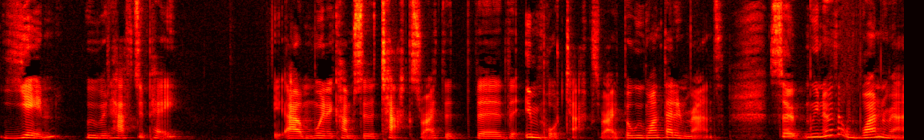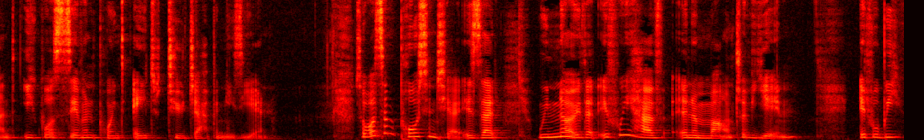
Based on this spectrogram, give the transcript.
yen we would have to pay um, when it comes to the tax, right? The, the, the import tax, right? But we want that in rands. So we know that one rand equals 7.82 Japanese yen. So what's important here is that we know that if we have an amount of yen it will be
